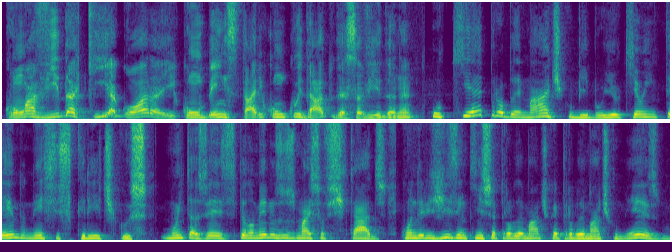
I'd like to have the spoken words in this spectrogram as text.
com a vida aqui e agora e com o bem-estar e com o cuidado dessa vida, né? O que é problemático, Bibo, e o que eu entendo nesses críticos, muitas vezes, pelo menos os mais sofisticados, quando eles dizem que isso é problemático, é problemático mesmo,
